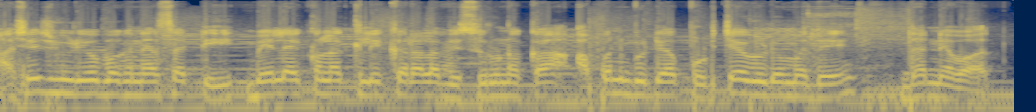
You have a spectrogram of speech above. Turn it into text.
असेच व्हिडिओ बघण्यासाठी बेल आयकॉनला क्लिक करायला विसरू नका. आपण भेटूया पुढच्या व्हिडिओमध्ये. धन्यवाद.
